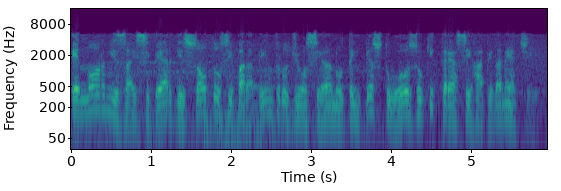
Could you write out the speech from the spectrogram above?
Enormes icebergs soltam-se para dentro de um oceano tempestuoso que cresce rapidamente.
